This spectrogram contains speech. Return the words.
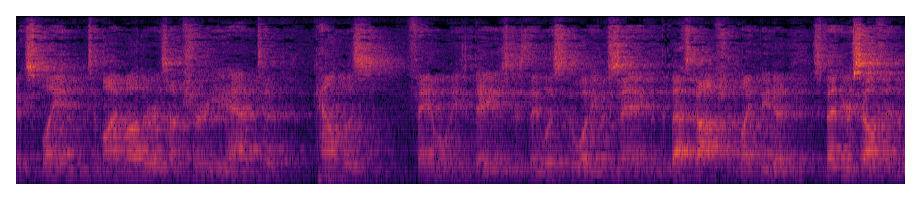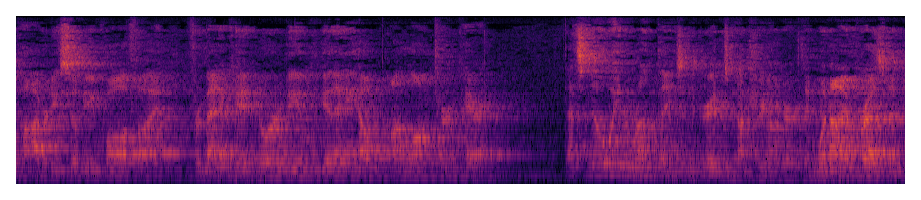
explained to my mother, as I'm sure he had to countless families, dazed as they listened to what he was saying, that the best option might be to spend yourself into poverty so that you qualify for Medicaid in order to be able to get any help on long-term care. That's no way to run things in the greatest country on earth. And when I'm president,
